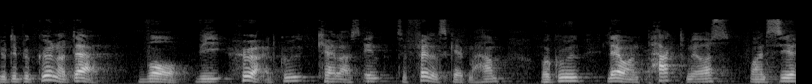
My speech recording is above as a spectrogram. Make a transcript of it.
Jo, det begynder der, hvor vi hører, at Gud kalder os ind til fællesskab med ham, hvor Gud laver en pagt med os, hvor han siger,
